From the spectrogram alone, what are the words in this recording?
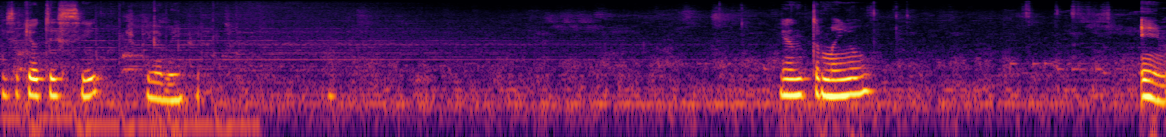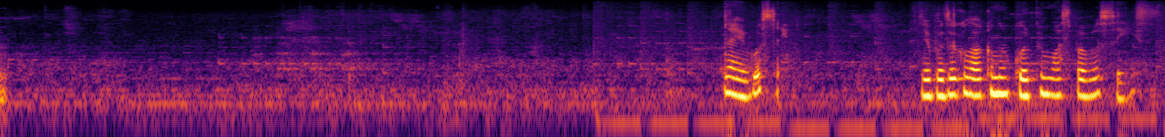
Esse aqui é o tecido. Deixa eu pegar bem feito. E é no tamanho M. É, eu gostei. Depois eu coloco no corpo e mostro pra vocês.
